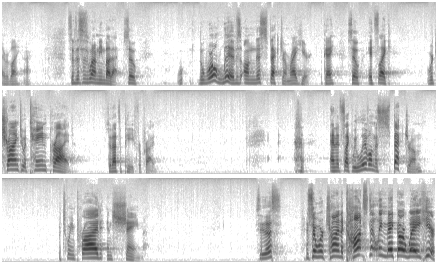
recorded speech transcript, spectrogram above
everybody? All right. So this is what I mean by that. So the world lives on this spectrum right here, okay? So it's like we're trying to attain pride. So that's a P for pride. and it's like we live on the spectrum between pride and shame. See this? And so we're trying to constantly make our way here.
